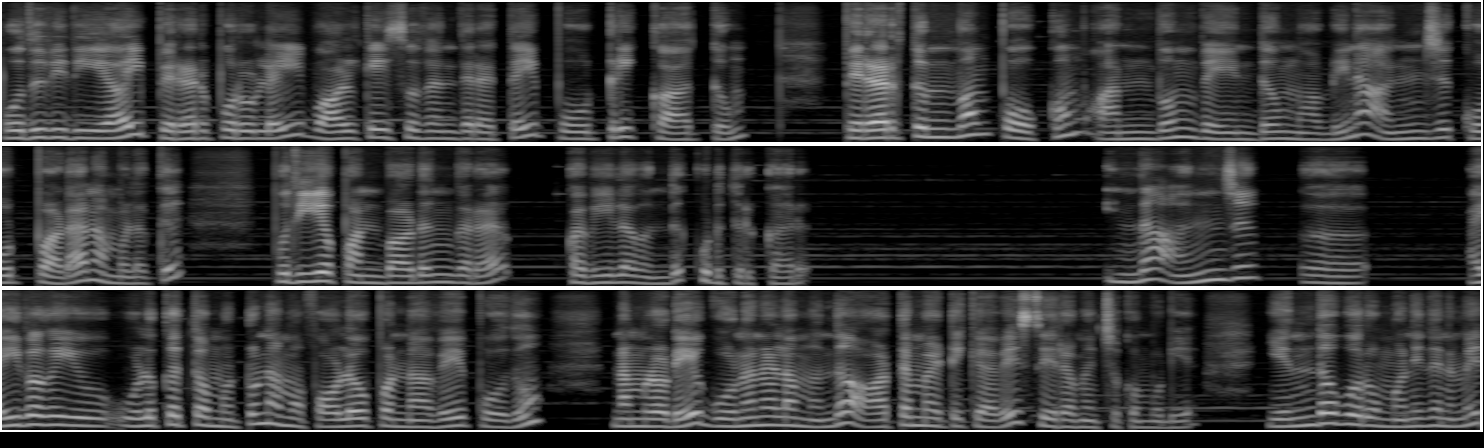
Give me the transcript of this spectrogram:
பொதுவிதியாய் பிறர் பொருளை வாழ்க்கை சுதந்திரத்தை போற்றி காத்தும். பிறர் துன்பம் போக்கும் அன்பும் வேண்டும் அப்படின்னு அஞ்சு கோட்பாடாக நம்மளுக்கு புதிய பண்பாடுங்கிற கவியில் வந்து கொடுத்துருக்காரு. இந்த அஞ்சு ஐவகை ஒழுக்கத்தை மட்டும் நம்ம ஃபாலோ பண்ணாவே போதும். நம்மளுடைய குணநலம் வந்து ஆட்டோமேட்டிக்காகவே சீரமைச்சுக்க முடியும். எந்த ஒரு மனிதனுமே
